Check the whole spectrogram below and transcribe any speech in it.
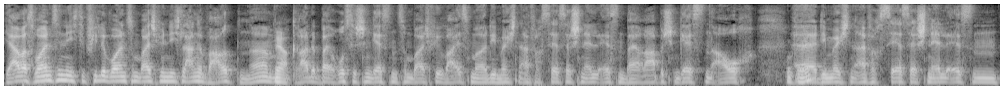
Ja, was wollen sie nicht? Viele wollen zum Beispiel nicht lange warten. Ne? Ja. Gerade bei russischen Gästen zum Beispiel weiß man, die möchten einfach sehr, sehr schnell essen. Bei arabischen Gästen auch. Äh, die möchten einfach sehr, sehr schnell essen.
